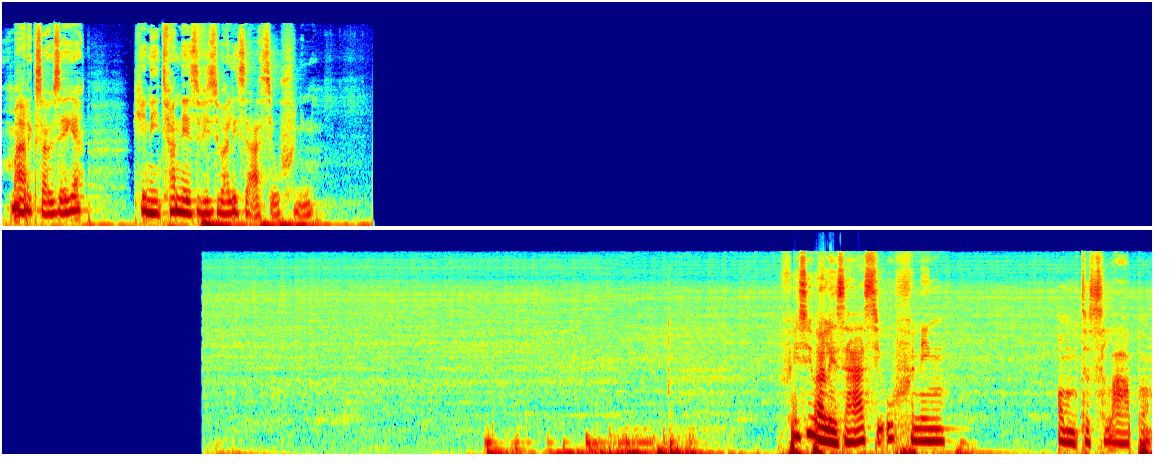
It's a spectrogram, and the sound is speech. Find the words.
Maar ik zou zeggen, geniet van deze visualisatieoefening. Visualisatieoefening om te slapen.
